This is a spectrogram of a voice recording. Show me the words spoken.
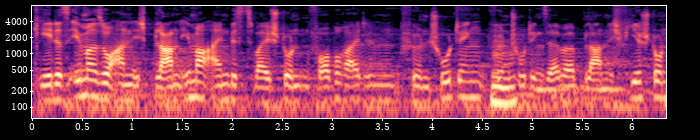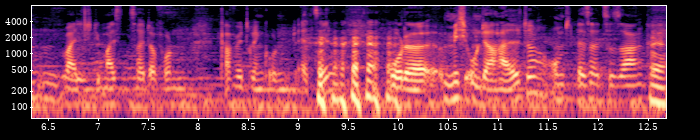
gehe das immer so an, ich plane immer ein bis zwei Stunden Vorbereitung für ein Shooting. Für ein Shooting selber plane ich vier Stunden, weil ich die meiste Zeit davon Kaffee trinke und erzähle oder mich unterhalte, um es besser zu sagen. Ja.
